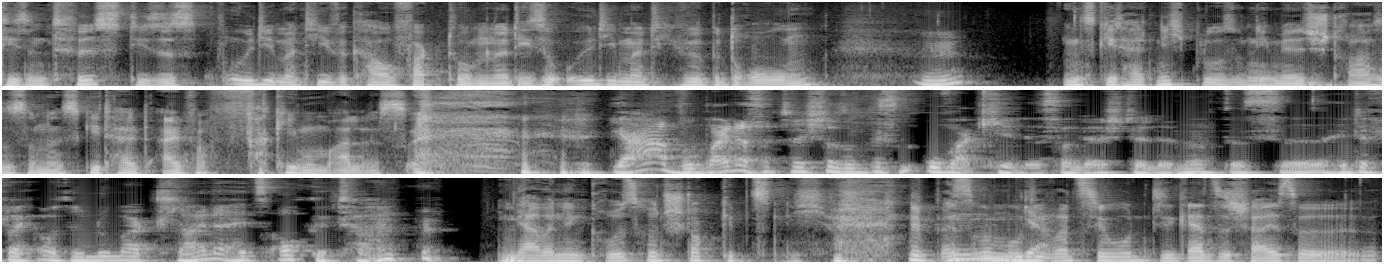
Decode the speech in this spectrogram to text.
diesen Twist, dieses ultimative K.O.-Faktum, ne, diese ultimative Bedrohung. Mhm. Und es geht halt nicht bloß um die Milchstraße, sondern es geht halt einfach fucking um alles. ja, wobei das natürlich schon so ein bisschen Overkill ist an der Stelle. Ne? Das äh, hätte vielleicht auch eine Nummer kleiner, hätte es auch getan. Ja, aber einen größeren Stock gibt's nicht. Eine bessere hm, Motivation, ja. die ganze Scheiße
